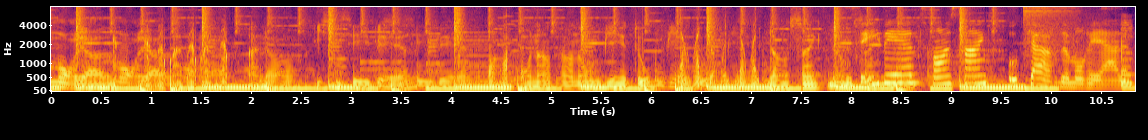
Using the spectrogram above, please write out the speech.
Montréal. Montréal. Alors, ici c'est IBL. On entre en onde bientôt. Bientôt. Dans 5 minutes. CIBL 105 au cœur de Montréal.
